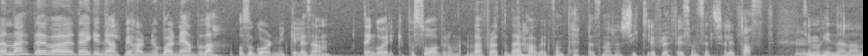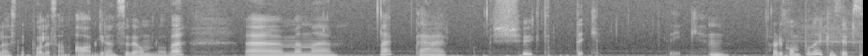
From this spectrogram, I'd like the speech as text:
men nei, det, var, det er genialt. Vi har den jo bare nede, da. Og så går den ikke liksom Den går ikke på soverommet ennå, for at der har vi et sånt teppe som er sånn skikkelig fluffy, som setter seg litt fast. Så vi må finne en eller annen løsning på å liksom avgrense det området. Uh, men uh, nei, det er sjukt digg. Digg. Mm. Har du kommet på noen ukens tips?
